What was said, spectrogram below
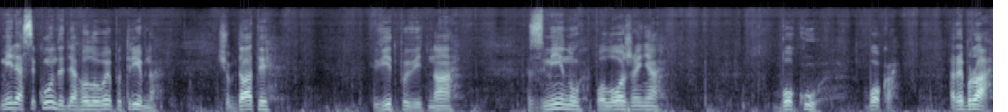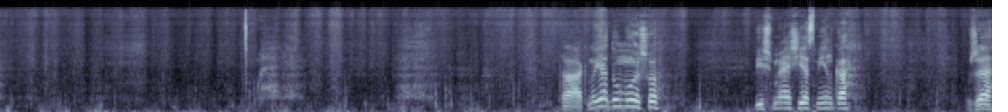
міля секунди для голови потрібна, щоб дати відповідь на зміну положення боку, бока, ребра. Так, ну я думаю, що більш-менш ясмінка вже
